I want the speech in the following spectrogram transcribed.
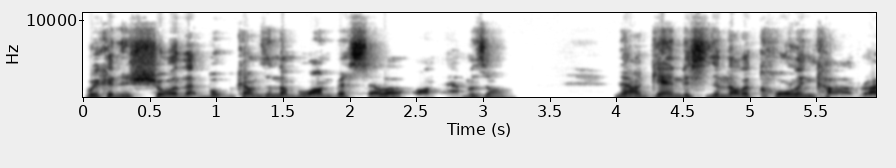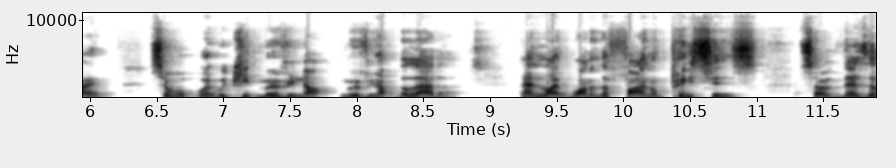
we can ensure that book becomes the number one bestseller on Amazon. Now, again, this is another calling card, right? So we, we keep moving up, moving up the ladder. And like one of the final pieces, so there's a,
